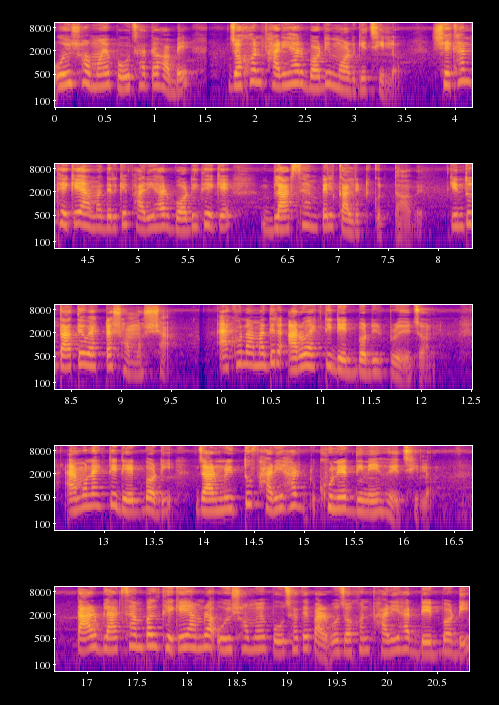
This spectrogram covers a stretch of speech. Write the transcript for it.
ওই সময়ে পৌঁছাতে হবে যখন ফারিহার বডি মর্গে ছিল। সেখান থেকে আমাদেরকে ফারিহার বডি থেকে ব্লাড স্যাম্পেল কালেক্ট করতে হবে। কিন্তু তাতেও একটা সমস্যা। এখন আমাদের আরও একটি ডেড বডির প্রয়োজন। এমন একটি ডেড বডি যার মৃত্যু ফারিহার খুনের দিনেই হয়েছিল। তার ব্লাড স্যাম্পল থেকেই আমরা ওই সময়ে পৌঁছাতে পারব যখন ফারিহার ডেড বডি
